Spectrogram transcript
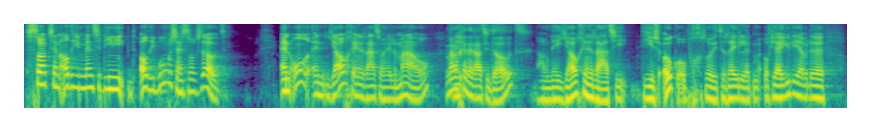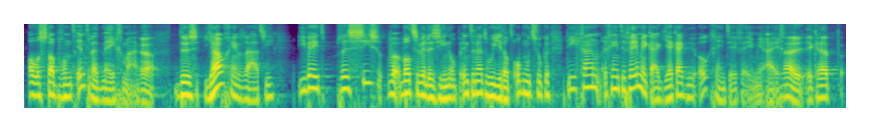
straks zijn al die mensen die niet, al die boomers zijn straks dood. En, on, en jouw generatie al helemaal. Mijn Nee. generatie dood. Nou nee, jouw generatie die is ook opgegroeid redelijk. Of ja, jullie hebben de alle stappen van het internet meegemaakt. Ja. Dus jouw generatie die weet precies wa- wat ze willen zien op internet, hoe je dat op moet zoeken. Die gaan geen tv meer kijken. Jij kijkt nu ook geen tv meer eigenlijk. Nee, ik heb,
